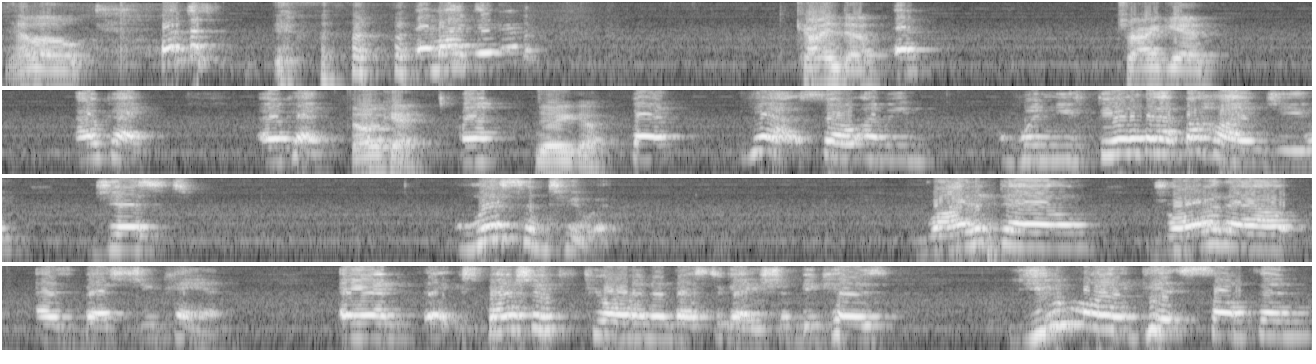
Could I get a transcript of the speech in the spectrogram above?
hello. What the? Am I there? Kinda. Am- Try again. Okay. Okay. Okay. Uh, There you go. but yeah, so I mean, when you feel that behind you, just listen to it. Write it down, draw it out as best you can. And especially if you're on an investigation, because you might get something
